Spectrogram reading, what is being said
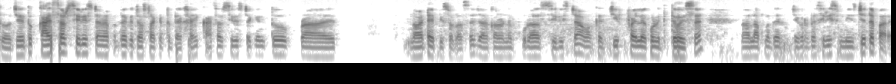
তো যেহেতু কায়সার সিরিজটা আমি আপনাদেরকে জাস্ট আগে একটু দেখাই কায়সার সিরিজটা কিন্তু প্রায় নয়টা এপিসোড আছে, যার কারণে পুরো সিরিজটা আমাকে জিপ ফাইলে করে দিতে হয়েছে। নাহলে আপনাদের যে কোনো একটা সিরিজ মিস যেতে পারে।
